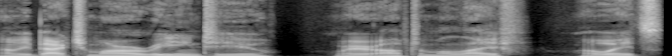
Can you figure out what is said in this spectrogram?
I'll be back tomorrow reading to you where your optimal life awaits.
